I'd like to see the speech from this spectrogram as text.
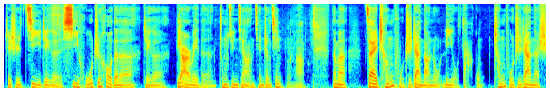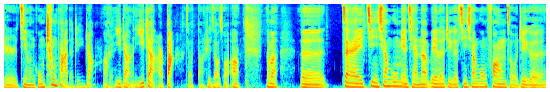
这是继这个西湖之后的呢这个第二位的中军将兼正卿啊。那么在城濮之战当中立有大功。城濮之战呢是晋文公称霸的这一仗啊，一仗一战而霸，叫当时叫做啊。那么呃，在晋襄公面前呢，为了这个晋襄公放走这个。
